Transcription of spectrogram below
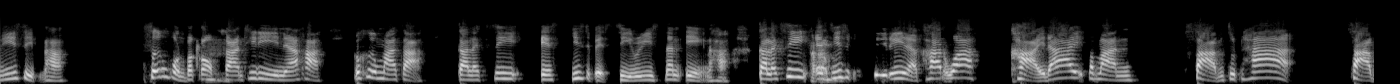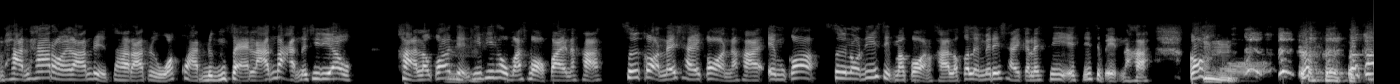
2020 นะคะ ซึ่งผลประกอบการที่ดีเนี้ยค่ะ ก็คือมาจาก Galaxy S 21 Series นั่นเองนะคะ Galaxy S 21 Series เนี่ยคาดว่าขายได้ประมาณ 3.5สามพันห้าร้อยล้านเหรียญสหรัฐหรือว่ากว่าหนึ่งแสนล้านบาทเลยทีเดียว ค่ะ แล้วก็อย่างที่พี่โทมัสบอกไปนะคะ ซื้อก่อนได้ใช้ก่อนนะคะ เอ็มก็ซื้อโน้ตยี่สิบมาก่อนค่ะ แล้วก็เลยไม่ได้ใช้ Galaxy S ยี่สิบเอ็ดนะคะ ก็แล้วก็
